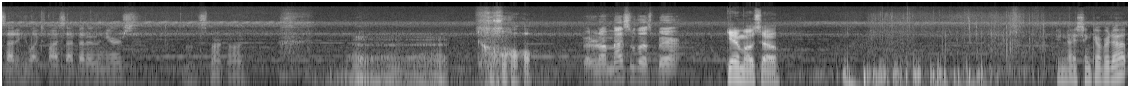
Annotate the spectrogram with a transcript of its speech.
Decided he likes my side better than yours. Oh, smart dog. Oh. Better not mess with us, bear. Get him, Oso. You're nice and covered up?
